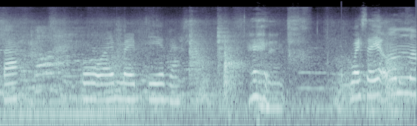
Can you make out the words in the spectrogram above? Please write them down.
bata ko ay may pira. May saya na.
